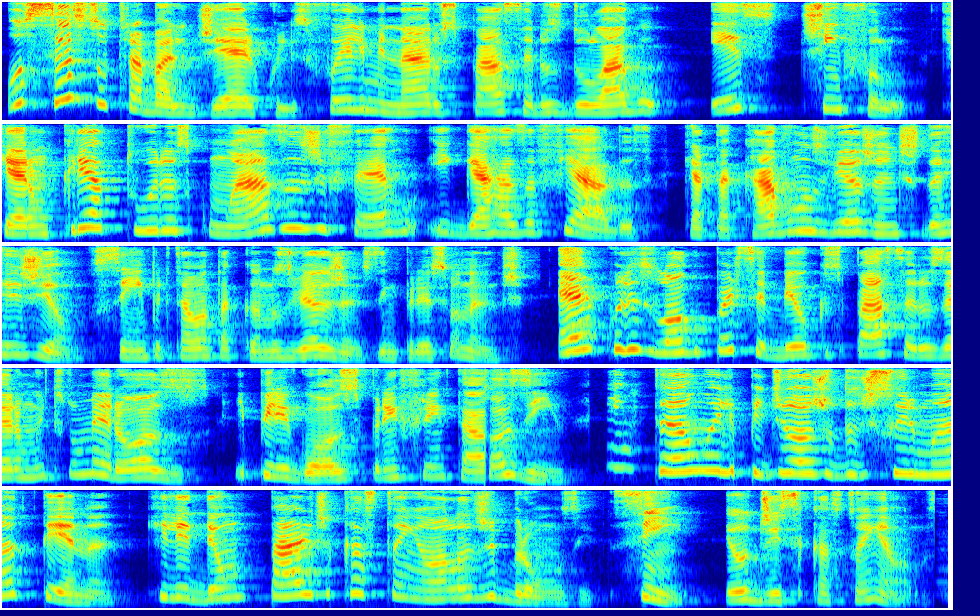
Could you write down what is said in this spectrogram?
O sexto trabalho de Hércules foi eliminar os pássaros do lago estínfalo, que eram criaturas com asas de ferro e garras afiadas, que atacavam os viajantes da região. Sempre estavam atacando os viajantes, impressionante. Hércules logo percebeu que os pássaros eram muito numerosos e perigosos para enfrentar sozinho. Então ele pediu a ajuda de sua irmã Atena, que lhe deu um par de castanholas de bronze. Sim, eu disse castanholas.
